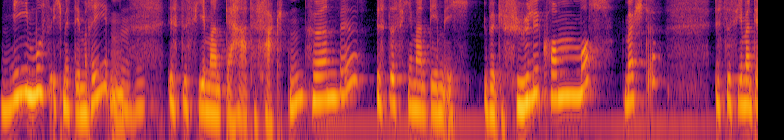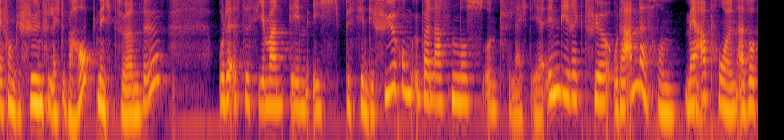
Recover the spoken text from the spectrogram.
Wie muss ich mit dem reden? Mhm. Ist es jemand, der harte Fakten hören will? Ist es jemand, dem ich über Gefühle kommen muss, möchte? Ist es jemand, der von Gefühlen vielleicht überhaupt nichts hören will? Oder ist es jemand, dem ich ein bisschen die Führung überlassen muss und vielleicht eher indirekt für oder andersrum mehr abholen? Also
